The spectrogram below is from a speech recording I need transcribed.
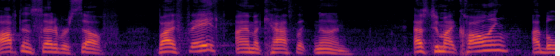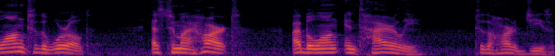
often said of herself, By faith, I am a Catholic nun. As to my calling, I belong to the world. As to my heart, I belong entirely to the heart of Jesus.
